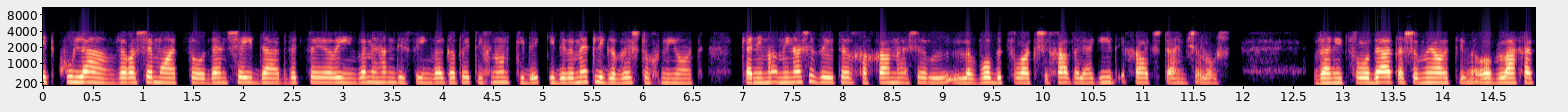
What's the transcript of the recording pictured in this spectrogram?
את כולם, וראשי מועצות, ואנשי דת, וצעירים, ומהנדסים, ואגפי תכנון, כדי, כדי באמת לגבש תוכניות. כי אני מאמינה שזה יותר חכם מאשר לבוא בצורה קשיחה ולהגיד 1, 2, 3. ואני צרודה, אתה שומע אותי מרוב לחץ,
